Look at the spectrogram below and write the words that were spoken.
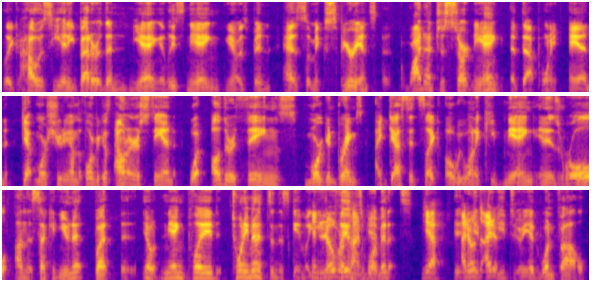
like, how is he any better than Niang? At least Niang, you know, has been has some experience why not just start Niang at that point and get more shooting on the floor? Because I don't understand what other things Morgan brings. I guess it's like, oh, we want to keep Niang in his role on the second unit, but uh, you know, Niang played 20 minutes in this game. Like in you can play him some game. more minutes. Yeah, I don't. I don't need to. He had one foul.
